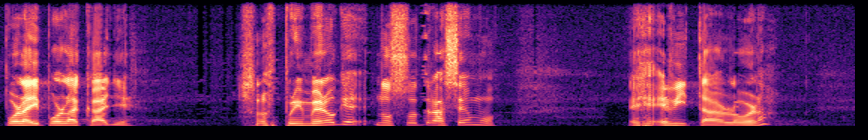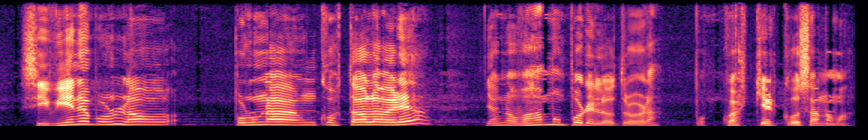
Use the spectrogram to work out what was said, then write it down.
por ahí por la calle? Lo primero que nosotros hacemos es evitarlo, ¿verdad? Si viene por un lado, por un costado de la vereda, ya nos vamos por el otro, ¿verdad? Por cualquier cosa nomás.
